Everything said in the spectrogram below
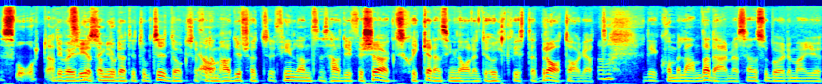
svårt. Att, det var ju det som gjorde att det tog tid också. För ja. de hade ju försökt, Finland hade ju försökt skicka den signalen till Hultqvist ett bra tag att ja. det kommer landa där. Men sen så började man ju,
